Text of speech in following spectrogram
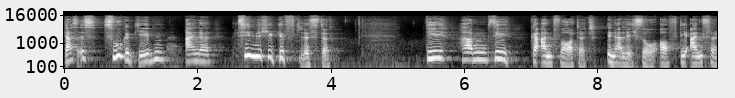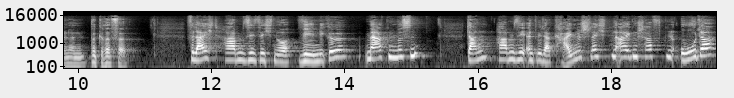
Das ist zugegeben eine ziemliche Giftliste. Die haben Sie geantwortet, innerlich so, auf die einzelnen Begriffe. Vielleicht haben Sie sich nur wenige merken müssen. Dann haben Sie entweder keine schlechten Eigenschaften oder,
